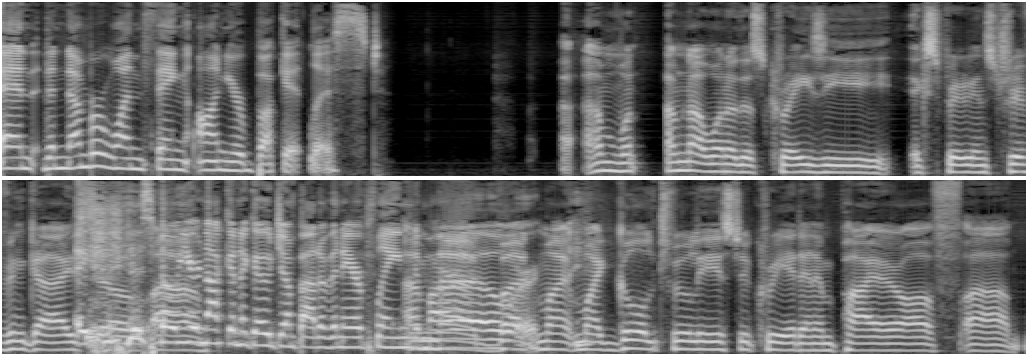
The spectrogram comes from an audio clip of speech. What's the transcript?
And the number one thing on your bucket list. I'm one. I'm not one of those crazy experience-driven guys. So, so you're um, not going to go jump out of an airplane I'm tomorrow. not, but or- my, my goal truly is to create an empire of um,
